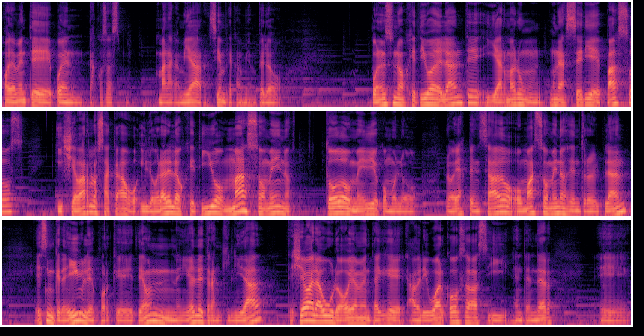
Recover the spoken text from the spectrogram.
obviamente, pueden, las cosas van a cambiar, siempre cambian, pero ponerse un objetivo adelante y armar una serie de pasos y llevarlos a cabo y lograr el objetivo más o menos todo medio como lo, lo habías pensado o más o menos dentro del plan, es increíble porque te da un nivel de tranquilidad, te lleva a laburo, obviamente, hay que averiguar cosas y entender, eh,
